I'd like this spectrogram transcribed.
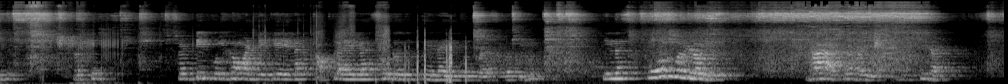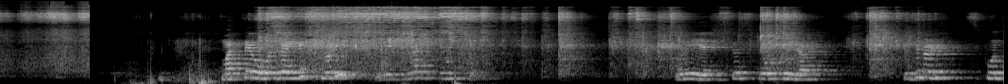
ಇದು ರೊಟ್ಟಿ ರೊಟ್ಟಿ, ಪುಲ್ಕ ಮಾಡಲಿಕ್ಕೆ ಎಲ್ಲ ಹಪ್ಪಳ ಎಲ್ಲ ಸುಡೋದಕ್ಕೂ ಎಲ್ಲ ಇದನ್ನು ಬಳಸ್ಕೋತೀವಿ ಇನ್ನು ಸ್ಪೂನ್ಗಳು ನೋಡಿ. ಭಾಳ ಹತ್ರ ಹಚ್ಚಿದ ಮತ್ತೆ ಉಳ್ದಂಗೆ ನೋಡಿ, ಎಲ್ಲ ಸ್ಪೂನ್ಸ್ ನೋಡಿ, ಎಷ್ಟು ಸ್ಪೂನ್ ಇದ ಇದು ನೋಡಿ ಸ್ಪೂನ್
